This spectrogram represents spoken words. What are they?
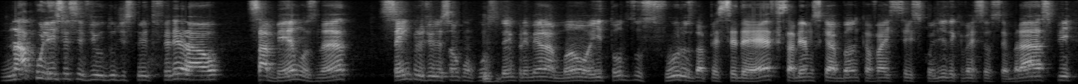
Na Polícia Civil do Distrito Federal, sabemos, né? Sempre o Direção Concurso deu em primeira mão aí todos os furos da PCDF. Sabemos que a banca vai ser escolhida, que vai ser o Sebrasp.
